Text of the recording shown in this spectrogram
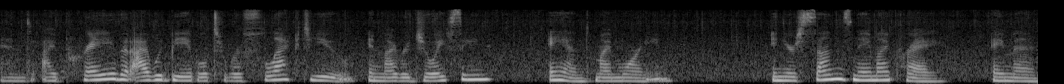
and I pray that I would be able to reflect you in my rejoicing and my mourning. In your Son's name I pray. Amen.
